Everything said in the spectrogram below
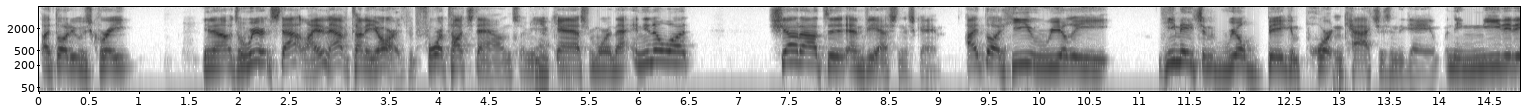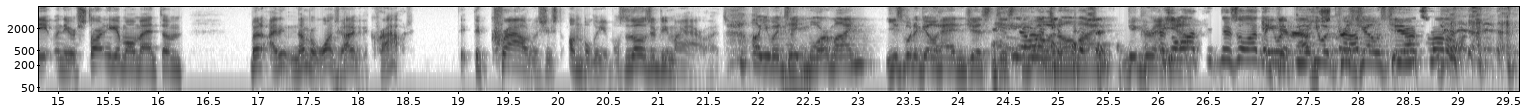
I thought he was great. You know, it's a weird stat line. I didn't have a ton of yards, but four touchdowns. I mean, you can't ask for more than that. And you know what? Shout out to MVS in this game. I thought he really he made some real big important catches in the game when they needed it, when they were starting to get momentum. But I think number one's got to be the crowd. The, the crowd was just unbelievable. So those would be my arrowheads. Oh, you want to take more of mine? You just want to go ahead and just just You know throw in all mine? Be great. There's Yeah. a lot. There's a lot. Yeah, you want- you want Chris. Jones, too? You got some other ones.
